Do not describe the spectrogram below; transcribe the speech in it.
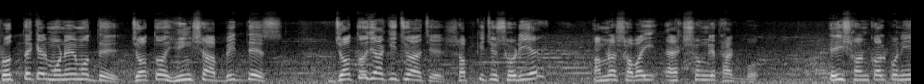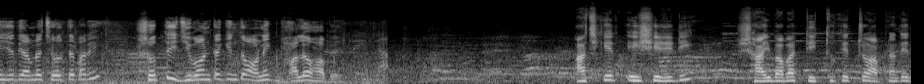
প্রত্যেকের মনের মধ্যে যত হিংসা বিদ্বেষ যত যা কিছু আছে সব কিছু সরিয়ে আমরা সবাই একসঙ্গে থাকব। এই সংকল্প নিয়ে যদি আমরা চলতে পারি সত্যি জীবনটা কিন্তু অনেক ভালো হবে। আজকের এই সিঁড়িটি সাই বাবার তীর্থক্ষেত্র আপনাদের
